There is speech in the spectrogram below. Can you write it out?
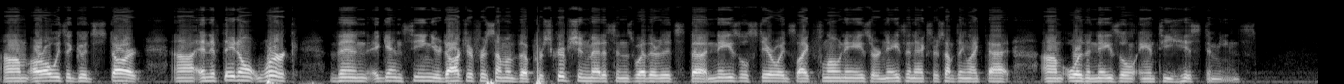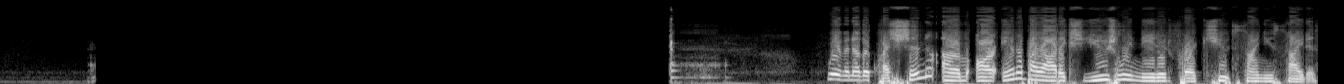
um, are always a good start. Uh, and if they don't work, then again, seeing your doctor for some of the prescription medicines, whether it's the nasal steroids like Flonase or Nasonex or something like that, um, or the nasal antihistamines. We have another question. Um, are antibiotics usually needed for acute sinusitis?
